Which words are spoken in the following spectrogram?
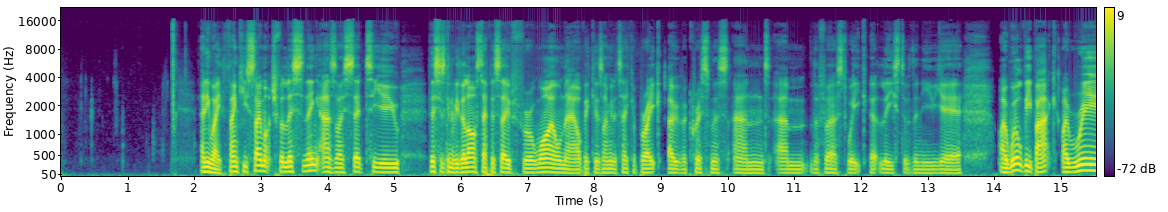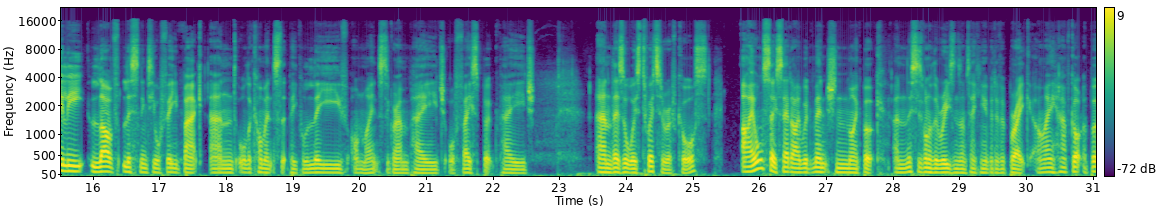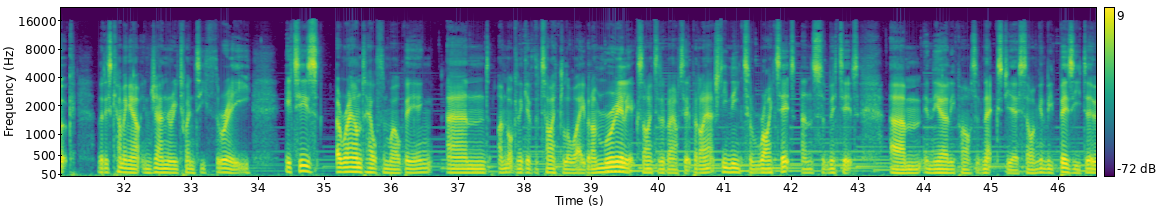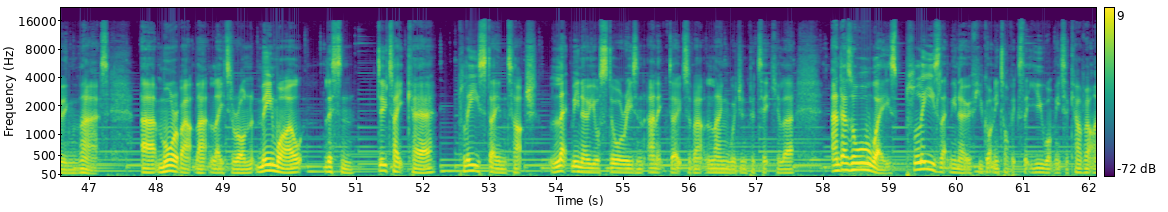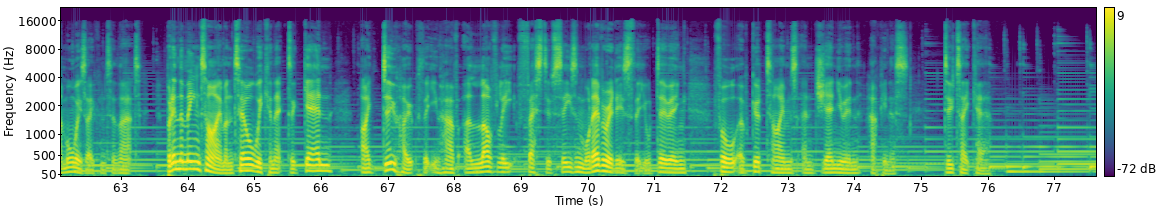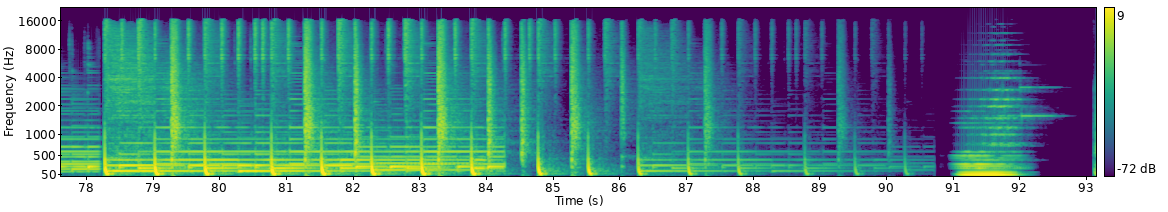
Anyway, thank you so much for listening. As I said to you, this is going to be the last episode for a while now because I'm going to take a break over Christmas and um, the first week at least of the new year. I will be back. I really love listening to your feedback and all the comments that people leave on my Instagram page or Facebook page. And there's always Twitter, of course. I also said I would mention my book, and this is one of the reasons I'm taking a bit of a break. I have got a book that is coming out in January 23. It is around health and well-being and I'm not going to give the title away but I'm really excited about it but I actually need to write it and submit it um, in the early part of next year so I'm going to be busy doing that. Uh, more about that later on. Meanwhile listen do take care. Please stay in touch. Let me know your stories and anecdotes about language in particular. And as always please let me know if you've got any topics that you want me to cover. I'm always open to that but in the meantime, until we connect again, I do hope that you have a lovely festive season, whatever it is that you're doing, full of good times and genuine happiness. Do take care.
